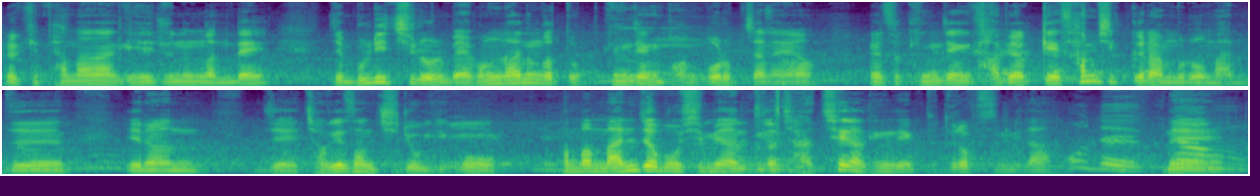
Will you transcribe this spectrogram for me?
이렇게 편안하게 해주는 건데 이제 물리치료를 매번 가는 것도 굉장히 네. 번거롭잖아요. 그래서 굉장히 가볍게 30g으로 만든 이런 이제 적외선 치료기고 한번 만져보시면 이거 자체가 굉장히 부드럽습니다. 어, 네. 네. 그냥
